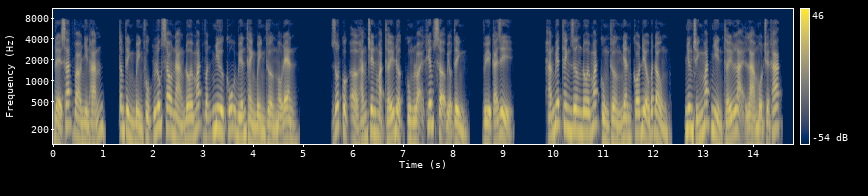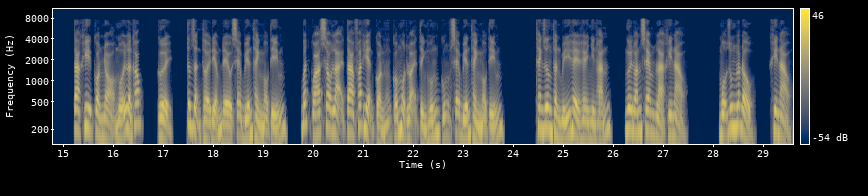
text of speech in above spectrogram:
để sát vào nhìn hắn, tâm tình bình phục lúc sau nàng đôi mắt vẫn như cũ biến thành bình thường màu đen. Rốt cuộc ở hắn trên mặt thấy được cùng loại khiếp sợ biểu tình, vì cái gì? Hắn biết Thanh Dương đôi mắt cùng thường nhân có điều bất đồng, nhưng chính mắt nhìn thấy lại là một chuyện khác. Ta khi còn nhỏ mỗi lần khóc, cười, tức giận thời điểm đều sẽ biến thành màu tím, bất quá sau lại ta phát hiện còn có một loại tình huống cũng sẽ biến thành màu tím. Thanh Dương thần bí hề hề nhìn hắn, ngươi đoán xem là khi nào. Mộ Dung lắc đầu, khi nào?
